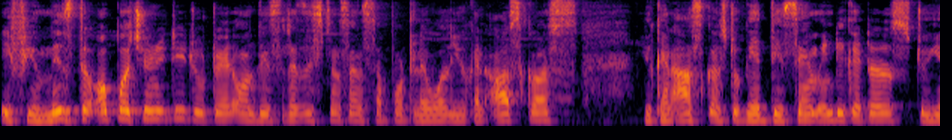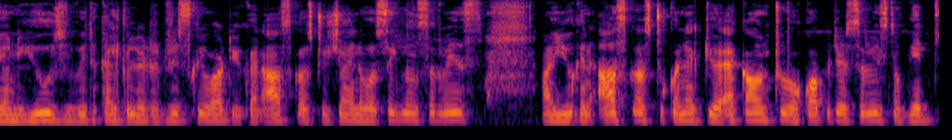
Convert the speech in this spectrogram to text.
If you miss the opportunity to trade on this resistance and support level you can ask us. You can ask us to get the same indicators to earn use with calculated risk reward. You can ask us to join our signal service. Or you can ask us to connect your account to a copy service to get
